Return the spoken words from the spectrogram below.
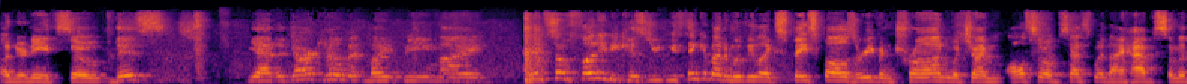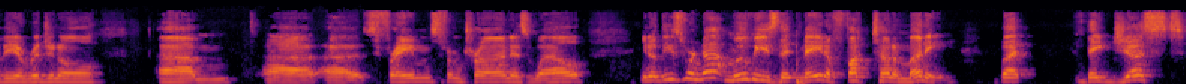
underneath. So this, yeah, the dark helmet might be my. It's so funny because you, you think about a movie like Spaceballs or even Tron, which I'm also obsessed with. I have some of the original um, uh, uh, frames from Tron as well. You know, these were not movies that made a fuck ton of money, but they just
